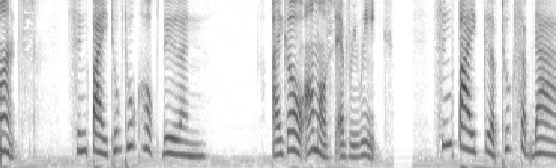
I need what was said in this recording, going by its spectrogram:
months. ฉันไปทุกๆหกเดือน I go almost every week. ฉันไปเกือบทุกสัปดาห์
